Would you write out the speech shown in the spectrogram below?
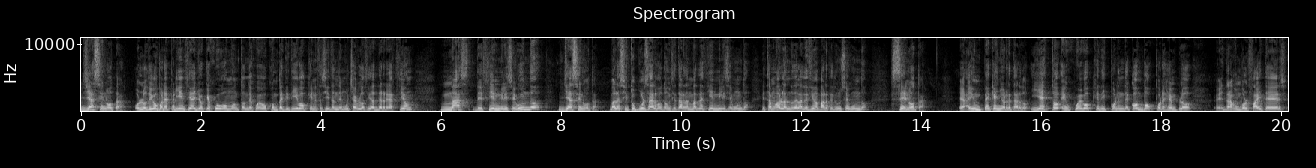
ya se nota. Os lo digo por experiencia, yo que juego un montón de juegos competitivos que necesitan de mucha velocidad de reacción, más de 100 milisegundos, ya se nota, ¿vale? Si tú pulsas el botón y se tardan más de 100 milisegundos, estamos hablando de la décima parte de un segundo, se nota. Eh, hay un pequeño retardo. Y esto en juegos que disponen de combos, por ejemplo, eh, Dragon Ball Fighters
